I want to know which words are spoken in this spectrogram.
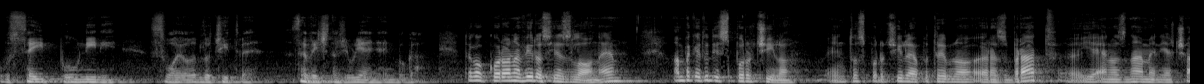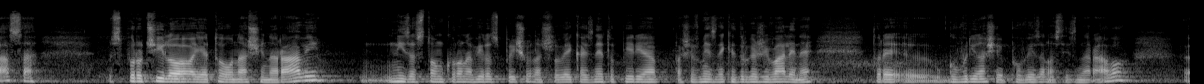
v vsej polnini svoje odločitve za večno življenje in Boga. Tako koronavirus je zlo, ne? ampak je tudi sporočilo. In to sporočilo je potrebno razbrati, je eno znamenje časa. Sporočilo je to v naši naravi, ni za ston koronavirus prišel na človeka iz netopirja, pa še vmes neke druge živali, ne. Torej, eh, govori o naše povezanosti z naravo, eh,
